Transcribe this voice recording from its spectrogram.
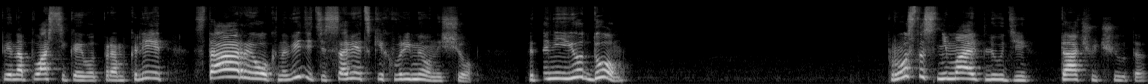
пенопластикой вот прям клеят. Старые окна, видите, с советских времен еще. Это не ее дом. Просто снимают люди дачу чью-то.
